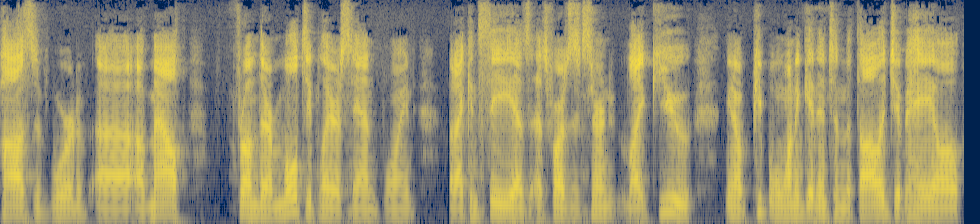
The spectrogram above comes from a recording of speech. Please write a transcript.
positive word of, uh, of mouth from their multiplayer standpoint. But I can see, as, as far as it's concerned, like you, you know, people want to get into the mythology of Halo.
